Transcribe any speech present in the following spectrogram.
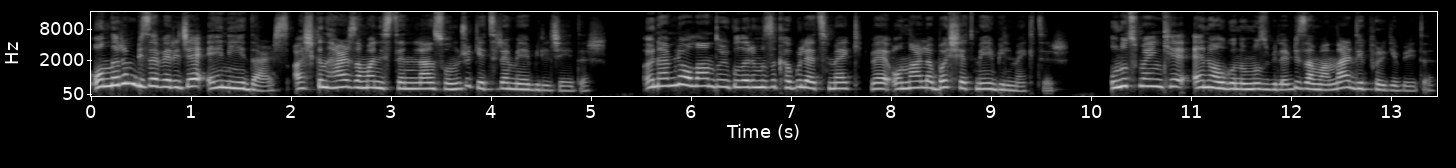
Onların bize vereceği en iyi ders, aşkın her zaman istenilen sonucu getiremeyebileceğidir. Önemli olan duygularımızı kabul etmek ve onlarla baş etmeyi bilmektir. Unutmayın ki en olgunumuz bile bir zamanlar Dipper gibiydi.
